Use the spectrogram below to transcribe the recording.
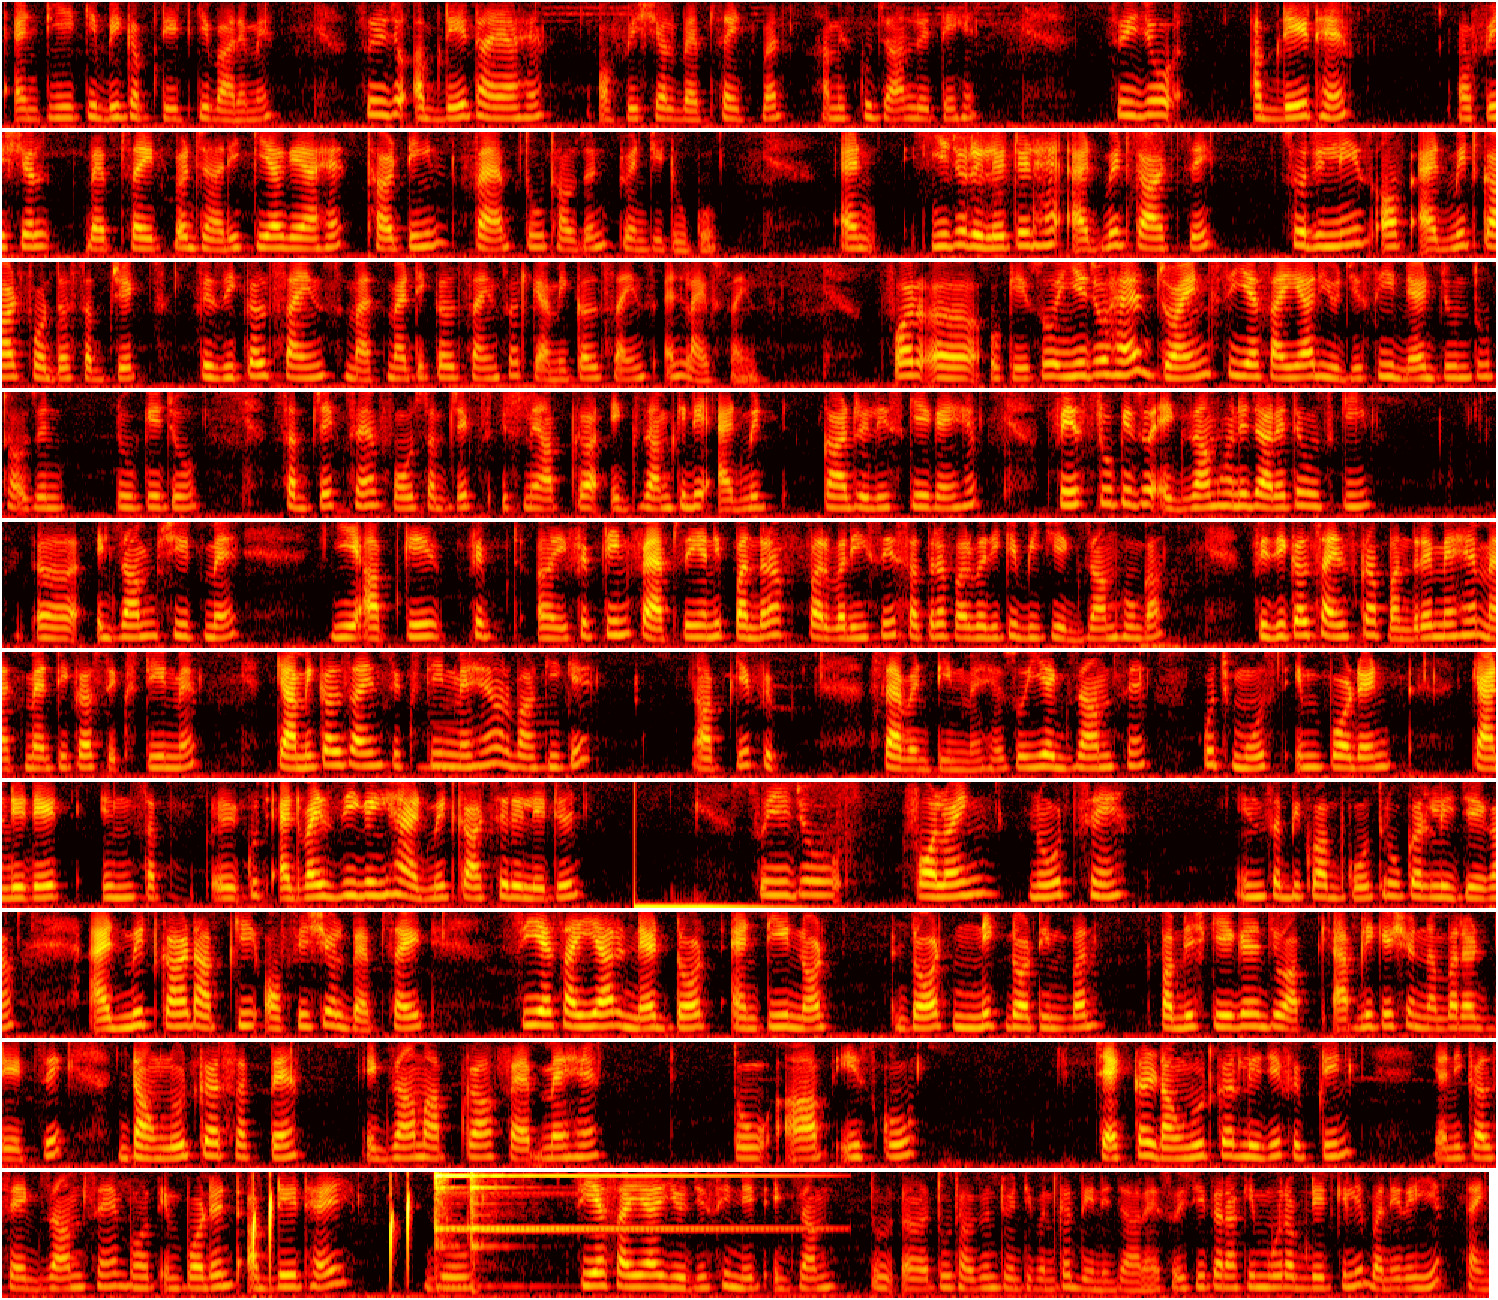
NTA के बिग अपडेट के बारे में। सो so, ये जो अपडेट आया है ऑफिशियल वेबसाइट पर हम इसको जान लेते हैं। सो so, ये जो अपडेट है ऑफिशियल वेबसाइट पर जारी किया गया है थर्टीन फैब 2022 को। एंड ये जो रिलेटेड है एडमिट कार्ड से so release of admit card for the subjects physical science mathematical science और chemical science and life science for okay so ये जो है joint C S I R U G C net June two thousand two के जो subjects हैं four subjects इसमें आपका exam के लिए एडमिट कार्ड रिलीज़ किए गए हैं। फ़ेज़ टू के जो एग्ज़ाम होने जा रहे थे उसकी एग्ज़ाम uh, शीट में ये आपके फिफ्ट फिफ्टीन फैब से यानी पंद्रह फरवरी से सत्रह फरवरी के बीच एग्ज़ाम होगा। फ़िज़िकल साइंस का पंद्रह में है मैथमेटिक्स सिक्सटीन में केमिकल साइंस सिक्सटीन में है और बाकी के आपके फिफ्ट सेवनटीन में है। सो so, ये एग्ज़ाम्स हैं। कुछ मोस्ट इंपॉर्टेंट कैंडिडेट इन सब कुछ एडवाइस दी गई हैं एडमिट कार्ड से रिलेटेड सो so, ये जो फॉलोइंग नोट्स हैं इन सभी को आप गो थ्रू कर लीजिएगा। एडमिट कार्ड आपकी official website C S I R net dot N T not dot nic dot in पर पब्लिश किए गए जो आप एप्लीकेशन नंबर और डेट से डाउनलोड कर सकते हैं। एग्ज़ाम आपका फैब में है। तो आप इसको चेक कर डाउनलोड कर लीजिए फिफ्टीन यानी कल से एग्ज़ाम्स हैं बहुत इंपॉर्टेंट अपडेट है जो C S I R U G C net exam two thousand twenty one का देने जा रहे हैं। सो so, इसी तरह की मोर अपडेट के लिए बने रहिए। Thank you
